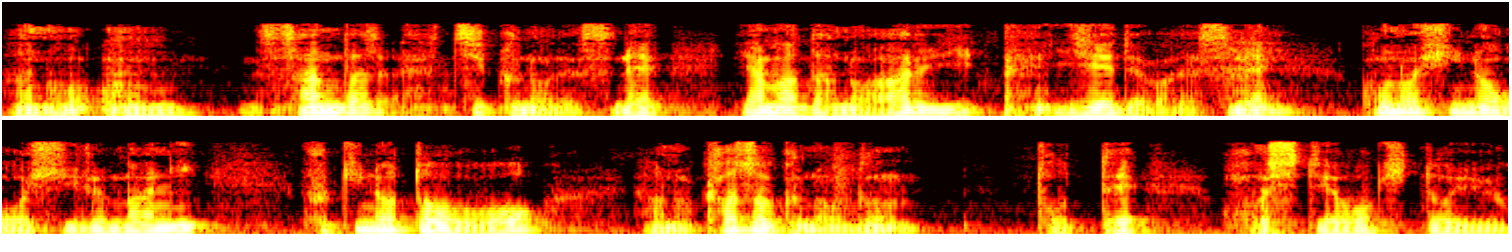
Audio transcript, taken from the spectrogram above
あの、三田地区のですね、山田のある家ではですね、はい、この日のお昼間に、ふきのとうをあの家族の分取って干しておきという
